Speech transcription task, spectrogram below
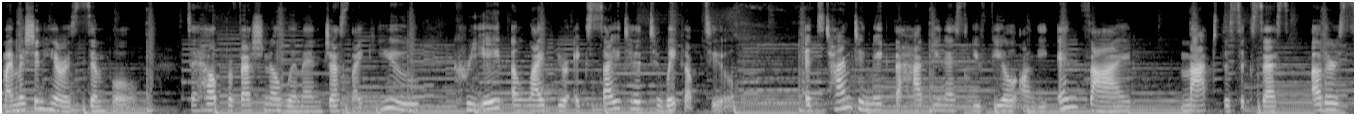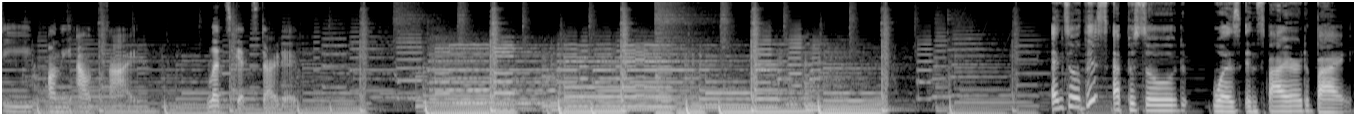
My mission here is simple to help professional women just like you create a life you're excited to wake up to. It's time to make the happiness you feel on the inside match the success others see on the outside. Let's get started. And so this episode was inspired by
